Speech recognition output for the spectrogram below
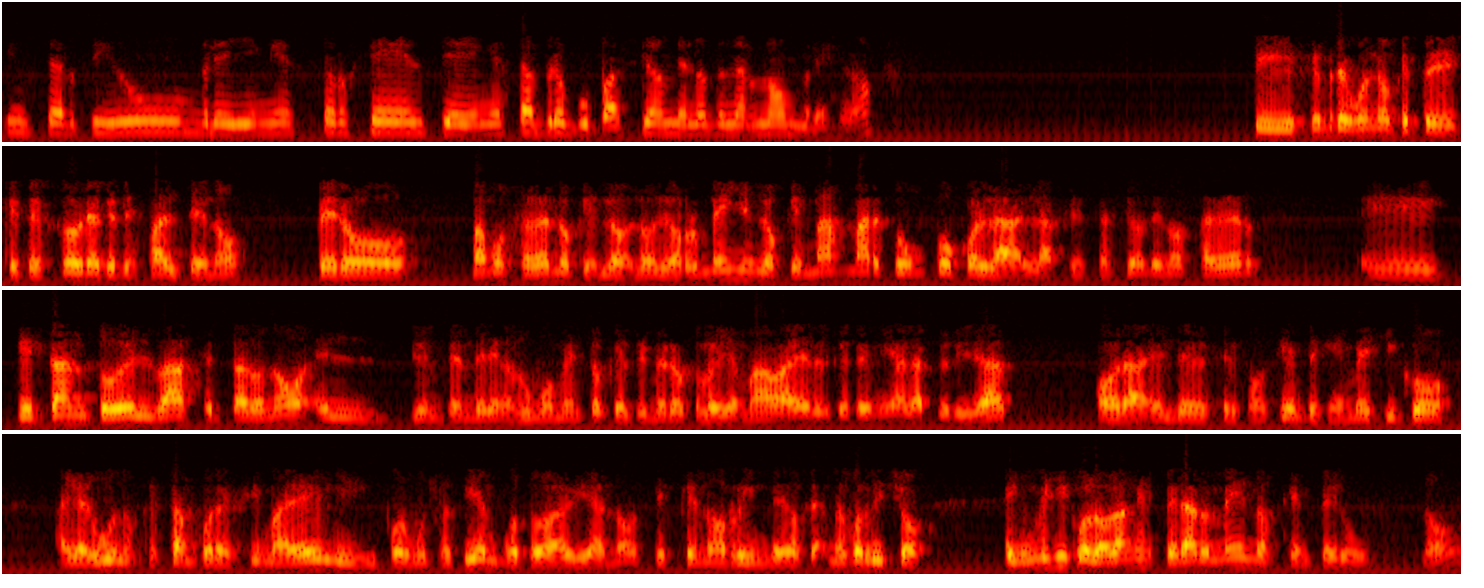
incertidumbre y en esta urgencia y en esta preocupación de no tener nombres, ¿no? Sí, siempre es bueno que te, que te sobra, que te falte, ¿no? Pero vamos a ver lo que lo, de Ormeño es lo que más marca un poco la, la sensación de no saber eh, qué tanto él va a aceptar o no. Él dio a entender en algún momento que el primero que lo llamaba era el que tenía la prioridad. Ahora, él debe ser consciente que en México hay algunos que están por encima de él y, por mucho tiempo todavía, ¿no? Si es que no rinde, o sea, mejor dicho, en México lo van a esperar menos que en Perú, ¿no?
